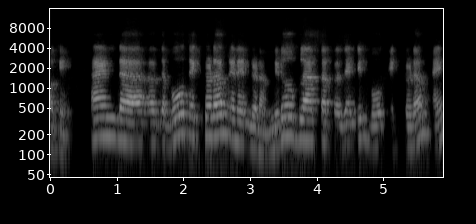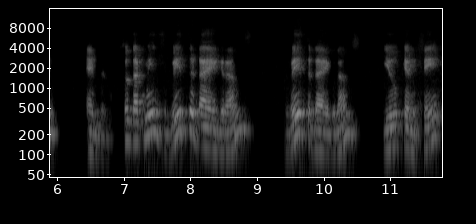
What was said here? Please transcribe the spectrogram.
Okay. And uh, the both ectoderm and endoderm, cnidoblasts are present in both ectoderm and endoderm. So that means with diagrams, with diagrams, you can say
